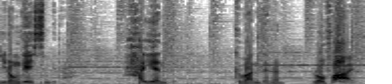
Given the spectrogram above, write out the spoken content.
이런 게 있습니다. 하이엔드, 그 반대는 lo-fi.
